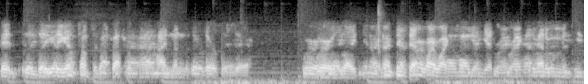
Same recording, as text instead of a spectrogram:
it's like they got something special hiding under the surface there. Whereas, like, you know, and I think that's probably why Coleman gets ranked ahead of him. Is he's,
